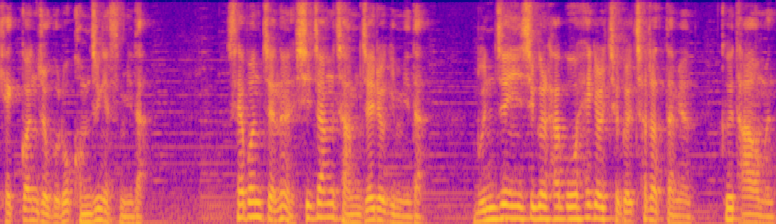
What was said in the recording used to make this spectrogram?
객관적으로 검증했습니다. 세 번째는 시장 잠재력입니다. 문제인식을 하고 해결책을 찾았다면 그 다음은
